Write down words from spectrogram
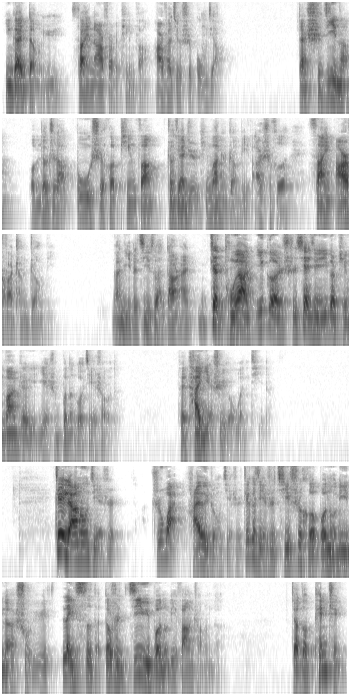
应该等于 sin 阿尔法的平方，阿尔法就是攻角，但实际呢，我们都知道不是和平方正弦值平方成正比，而是和 sin 阿尔法成正比。那你的计算当然，这同样一个是线性，一个平方，这个也是不能够接受的，所以它也是有问题的。这两种解释之外，还有一种解释，这个解释其实和伯努利呢属于类似的，都是基于伯努利方程的，叫做 pinching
